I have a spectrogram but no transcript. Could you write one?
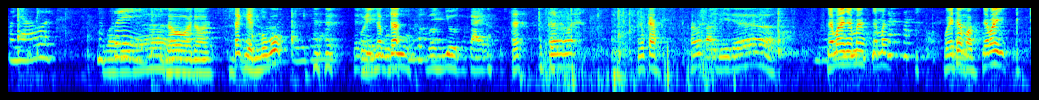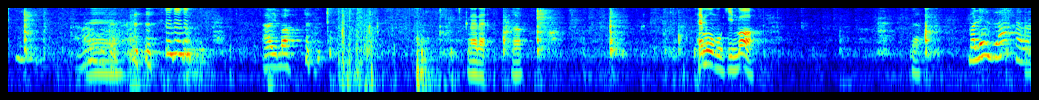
บ่ยาวเว้ย บุฟเฟ่ต์โดยโดยจักเห็นบุบุโอ้ยน้ำจัด เบิ่งอยู่ไกลๆนะฮะเอามาดูกันเอามาไปดีเด้ออย่ามาอย่ามาอย่ามาเว้ยเจ้าบ่อย่ามาอีกเอาเอาอีกบ่นั่นแหละเนาะใช้หมูบุกินบ่จะบ่เลือกแต่ว่า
